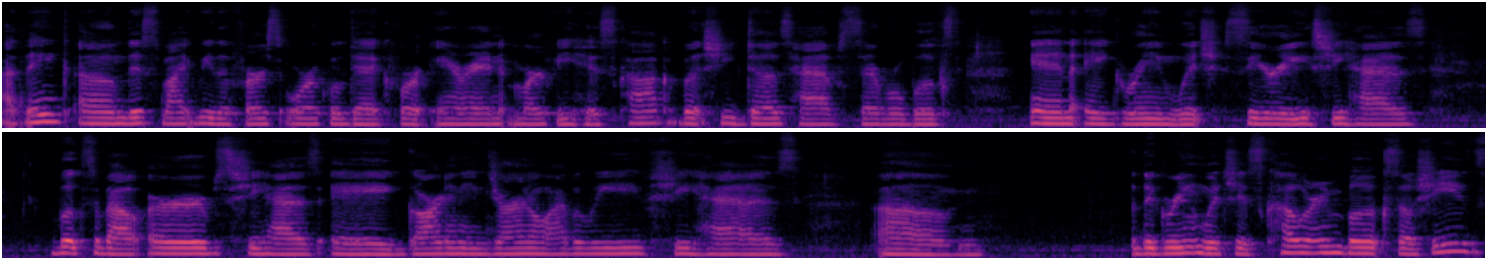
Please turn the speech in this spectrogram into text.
I think um, this might be the first Oracle deck for Erin Murphy Hiscock, but she does have several books in a Green Witch series. She has books about herbs. She has a gardening journal, I believe. She has um, the Green Witch's coloring book. So she's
